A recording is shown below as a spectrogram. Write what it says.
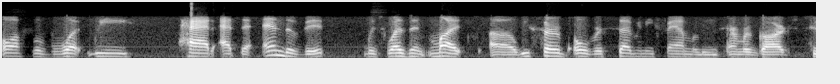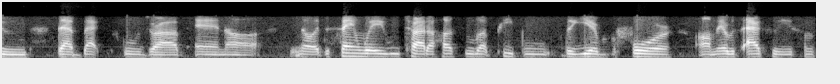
off of what we had at the end of it, which wasn't much, uh, we served over 70 families in regards to that back to school drive. And, uh, you know, at the same way we try to hustle up people the year before, um, there was actually some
